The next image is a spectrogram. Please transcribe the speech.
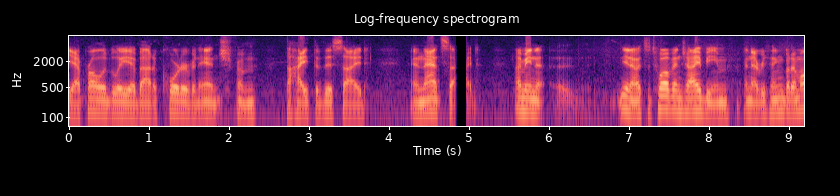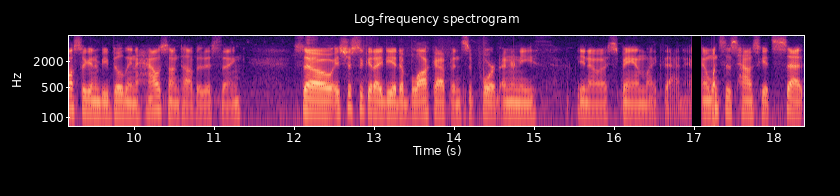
yeah probably about a quarter of an inch from the height of this side and that side I mean uh, you know it's a 12 inch I-beam and everything but I'm also going to be building a house on top of this thing so it's just a good idea to block up and support underneath, you know, a span like that. And once this house gets set,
